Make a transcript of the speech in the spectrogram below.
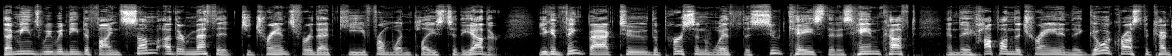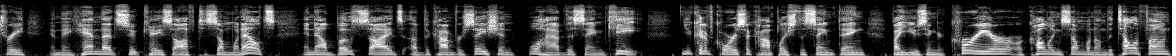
That means we would need to find some other method to transfer that key from one place to the other. You can think back to the person with the suitcase that is handcuffed and they hop on the train and they go across the country and they hand that suitcase off to someone else. And now both sides of the conversation will have the same key. You could, of course, accomplish the same thing by using a courier or calling someone on the telephone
